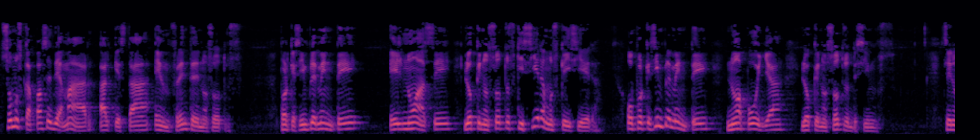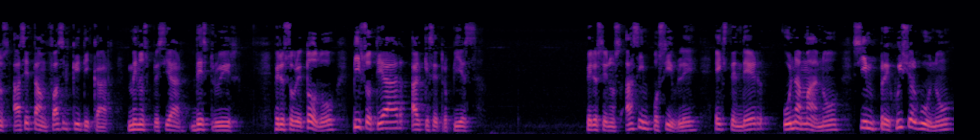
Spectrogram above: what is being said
somos capaces de amar al que está enfrente de nosotros. Porque simplemente Él no hace lo que nosotros quisiéramos que hiciera, o porque simplemente no apoya lo que nosotros decimos. Se nos hace tan fácil criticar, menospreciar, destruir, pero sobre todo pisotear al que se tropieza. Pero se nos hace imposible extender una mano sin prejuicio alguno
